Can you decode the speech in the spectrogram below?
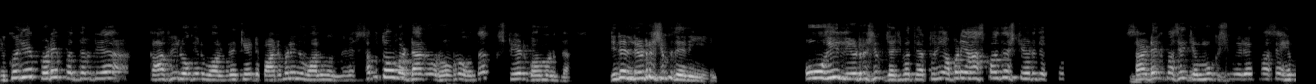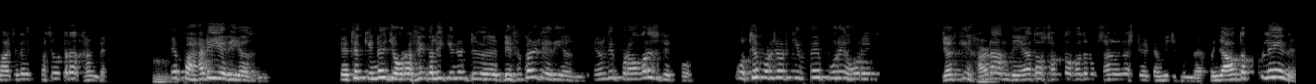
ਦੇਖੋ ਜੀ ਬੜੇ ਪੱਧਰ ਤੇ ਆ। ਕਾਫੀ ਲੋਕ ਇਨਵੋਲਵ ਨੇ ਕਿ ਡਿਪਾਰਟਮੈਂਟ ਇਨਵੋਲਵ ਹੁੰਦੇ ਨੇ। ਸਭ ਤੋਂ ਵੱਡਾ ਰੋਲ ਹੁੰਦਾ ਸਟੇਟ ਗਵਰਨਮੈਂਟ ਦਾ ਜਿਹਨੇ ਲੀਡਰਸ਼ਿਪ ਦੇਣੀ ਹੈ। ਉਹੀ ਲੀਡਰਸ਼ਿਪ ਜਜ਼ਬਤ ਹੈ। ਤੁਸੀਂ ਆਪਣੇ ਆਸ-ਪਾਸ ਦੇ ਸਟੇਟ ਦੇਖੋ। ਸਾਡੇ ਪਾਸੇ ਜੰਮੂ ਕਸ਼ਮੀਰ ਇੱਕ ਪਾਸੇ ਹਿਮਾਚਲ ਇੱਕ ਪਾਸੇ ਉੱਤਰਾਖੰਡ ਹੈ। ਇਹ ਪਹਾੜੀ ਏਰੀਆਜ਼ ਨੇ। ਇੱਥੇ ਕਿੰਨੇ ਜੀਓਗ੍ਰਾਫਿਕਲੀ ਕਿੰਨੇ ਡਿਫਿਕਲਟ ਏਰੀਆਜ਼ ਨੇ ਇਹਨਾਂ ਦੀ ਪ੍ਰੋਗਰੈਸ ਦੇਖੋ ਉੱਥੇ ਪ੍ਰੋਜੈਕਟ ਕਿਵੇਂ ਪੂਰੇ ਹੋ ਰਹੇ ਨੇ? ਜਦ ਕਿ ਹੜ੍ਹ ਆਉਂਦੇ ਆ ਤਾਂ ਸਭ ਤੋਂ ਵੱਧ ਨੁਕਸਾਨ ਇਹਨਾਂ ਸਟੇਟਾਂ ਵਿੱਚ ਹੁੰਦਾ ਹੈ। ਪੰਜਾਬ ਤਾਂ ਪਲੇਨ ਹੈ।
